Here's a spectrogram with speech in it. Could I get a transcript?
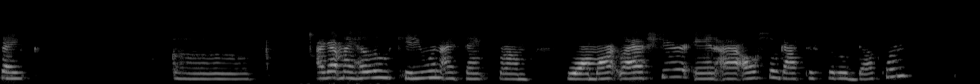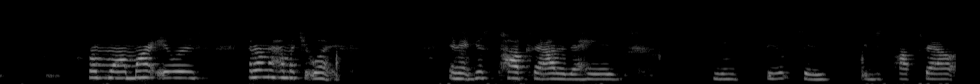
think, uh, I got my Hello Kitty one. I think from Walmart last year, and I also got this little duck one from Walmart. It was, I don't know how much it was, and it just pops out of the heads. You can see it too. It just pops out,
